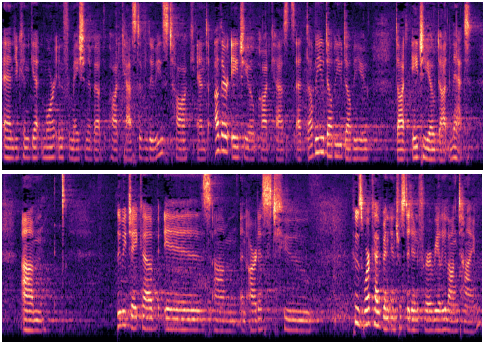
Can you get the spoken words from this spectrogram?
and you can get more information about the podcast of Louis' talk and other AGO podcasts at www.ago.net. Um, Louis Jacob is um, an artist who, whose work I've been interested in for a really long time.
